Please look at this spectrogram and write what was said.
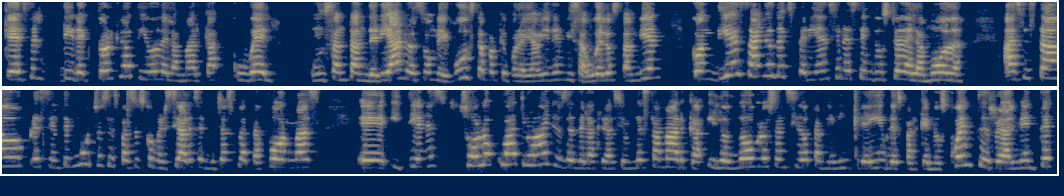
que es el director creativo de la marca Cubel, un santanderiano, eso me gusta porque por allá vienen mis abuelos también, con 10 años de experiencia en esta industria de la moda. Has estado presente en muchos espacios comerciales, en muchas plataformas eh, y tienes solo cuatro años desde la creación de esta marca y los logros han sido también increíbles para que nos cuentes realmente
